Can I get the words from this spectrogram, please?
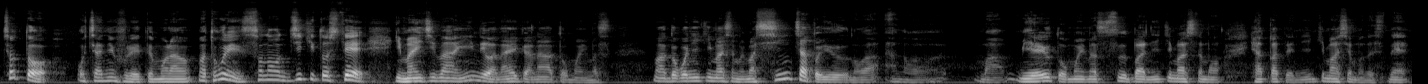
ちょっとお茶に触れてもらう、まあ、特にその時期として今一番いいんではないかなと思います。まあ、どこに行きましても、まあ、新茶というのがあの、まあ、見れると思いますスーパーに行きましても百貨店に行きましてもですね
